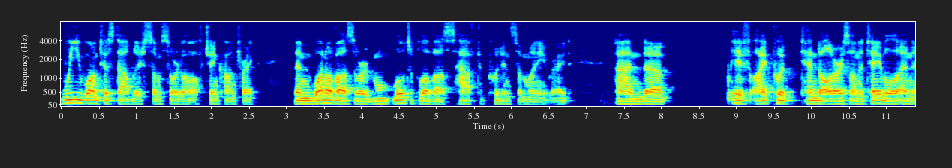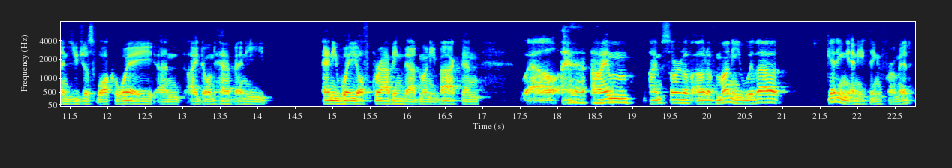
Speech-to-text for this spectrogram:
we want to establish some sort of off-chain contract, then one of us or m- multiple of us have to put in some money, right? And uh, if I put ten dollars on a table and and you just walk away and I don't have any any way of grabbing that money back, then well, I'm I'm sort of out of money without getting anything from it.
